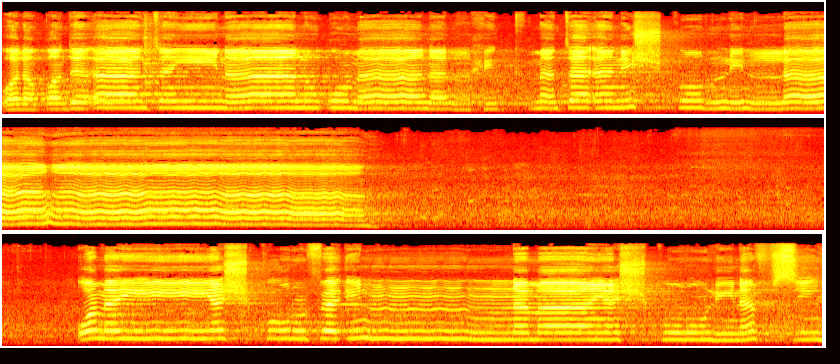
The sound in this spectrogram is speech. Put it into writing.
ولقد آتينا لقمان الحكمة أن اشكر لله. ومن يشكر فإنما يشكر لنفسه.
